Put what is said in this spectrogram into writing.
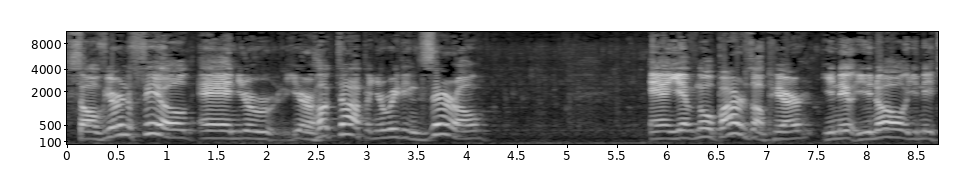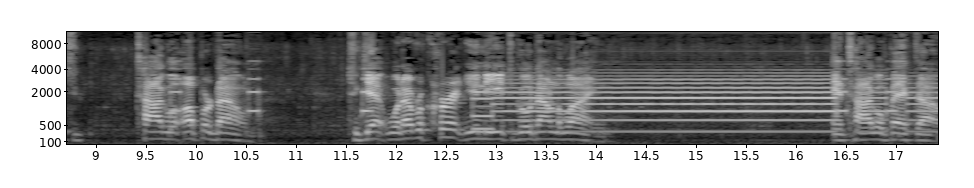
So if you're in the field and you're you're hooked up and you're reading zero and you have no bars up here, you need you know you need to toggle up or down to get whatever current you need to go down the line and toggle back down.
